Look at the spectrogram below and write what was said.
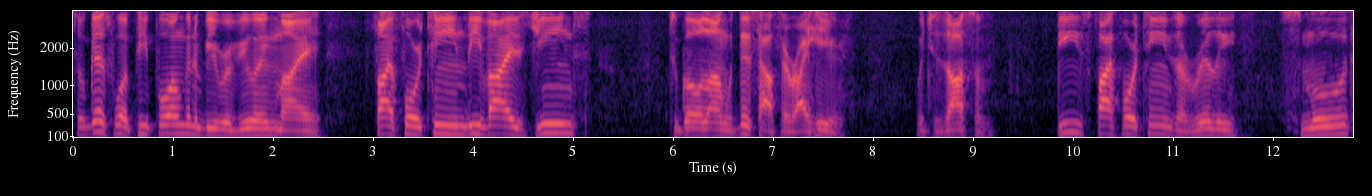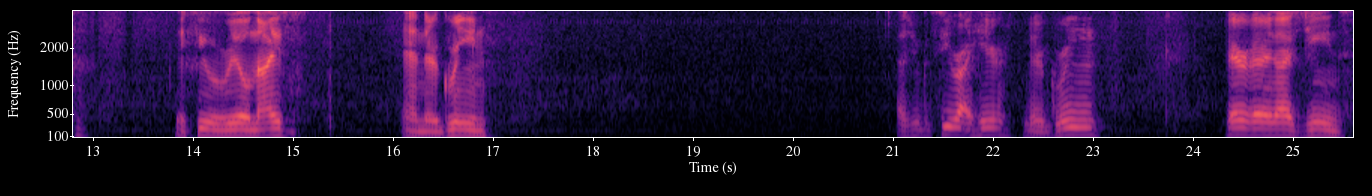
So guess what people, I'm going to be reviewing my 514 Levi's jeans to go along with this outfit right here, which is awesome. These 514s are really smooth. They feel real nice and they're green. As you can see right here, they're green. Very, very nice jeans.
